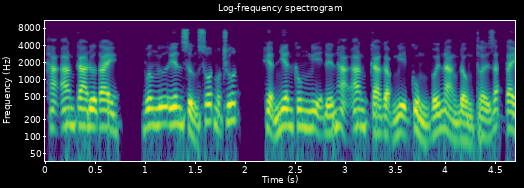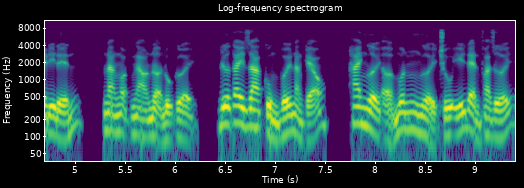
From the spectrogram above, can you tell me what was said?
Hạ an ca đưa tay, vương ngữ yên sửng sốt một chút, hiển nhiên không nghĩ đến hạ an ca gặp nghĩ cùng với nàng đồng thời dắt tay đi đến, nàng ngọt ngào nở nụ cười, đưa tay ra cùng với nàng kéo, hai người ở muôn người chú ý đèn pha dưới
